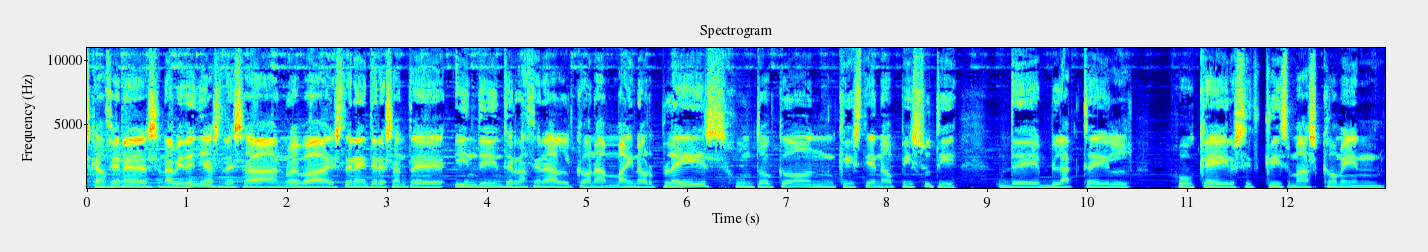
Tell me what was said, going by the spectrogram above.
Las canciones navideñas de esa nueva escena interesante indie internacional con A Minor Place junto con Cristiano Pisuti de Blacktail, Who Cares It's Christmas Coming.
